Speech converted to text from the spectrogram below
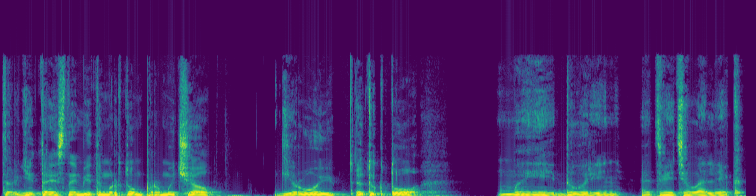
Таргитай с набитым ртом промычал: "Герои это кто?" "Мы, дурень", ответил Олег.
